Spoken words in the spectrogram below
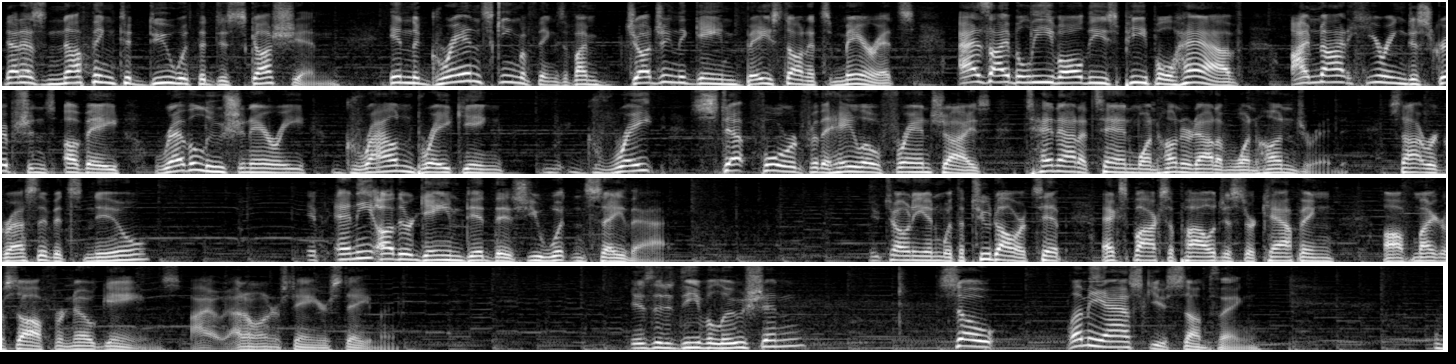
That has nothing to do with the discussion. In the grand scheme of things, if I'm judging the game based on its merits, as I believe all these people have, I'm not hearing descriptions of a revolutionary, groundbreaking great step forward for the Halo franchise. 10 out of 10, 100 out of 100. It's not regressive, it's new. If any other game did this, you wouldn't say that. Newtonian with a $2 tip. Xbox apologists are capping off Microsoft for no games. I, I don't understand your statement. Is it a devolution? So, let me ask you something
